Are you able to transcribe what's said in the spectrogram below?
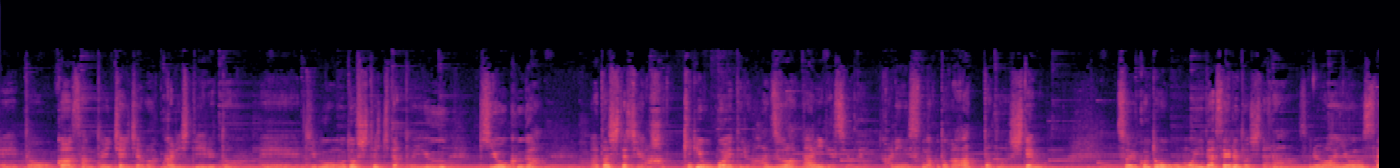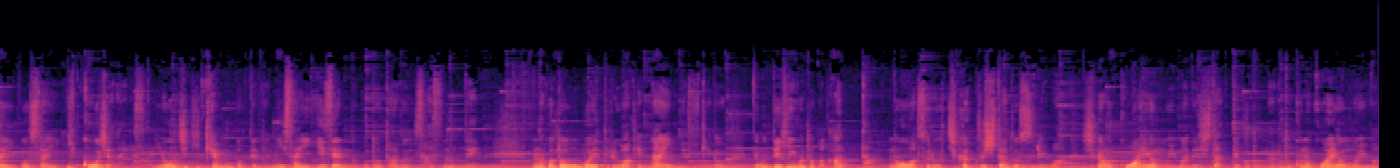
えーと、お母さんとイチャイチャばっかりしていると、えー、自分を脅してきたという記憶が私たちがはっきり覚えてるはずはないですよね仮にそんなことがあったとしてもそういうことを思い出せるとしたらそれは4歳5歳以降じゃないですか。幼児期健忘っていうのは2歳以前のことを多分指すのでそんなことを覚えてるわけないんですけどでも出来事があった。脳はそれを知覚したとすればしかも怖い思いまでしたってことになるとこの怖い思いは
